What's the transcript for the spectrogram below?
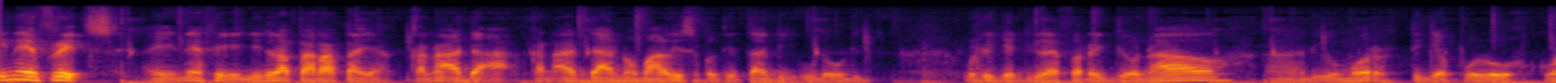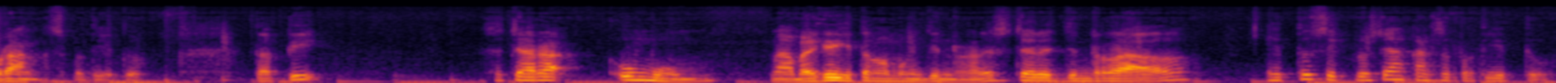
in average, eh, in average jadi rata-rata ya, karena ada kan ada anomali seperti tadi udah udah, udah jadi level regional uh, di umur 30 kurang seperti itu. Tapi secara umum, nah lagi kita ngomong general, secara general itu siklusnya akan seperti itu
